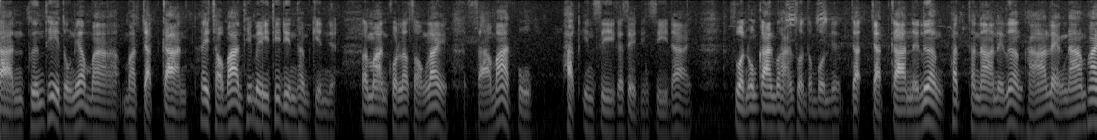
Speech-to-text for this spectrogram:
การพื้นที่ตรงนี้มามาจัดการให้ชาวบ้านที่ไม่มีที่ดินทำกินเนี่ยประมาณคนละสองไร่สามารถปลูกผักอินทรีย์เกษตรอินทรีย์ได้ ส่วนองค์การบริหารส่วนตำบลเนี่ยจะจัดการในเรื่องพัฒนาในเรื่องหาแหล่งน้ำให้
